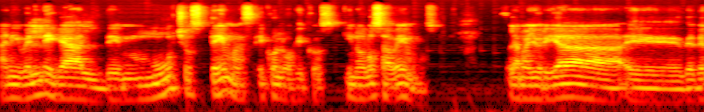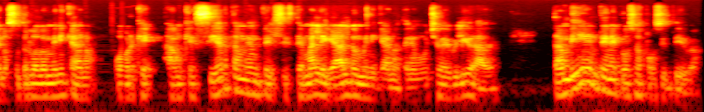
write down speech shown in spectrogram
a nivel legal de muchos temas ecológicos y no lo sabemos. La mayoría eh, de, nosotros los dominicanos, porque aunque ciertamente el sistema legal dominicano tiene muchas debilidades, también tiene cosas positivas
